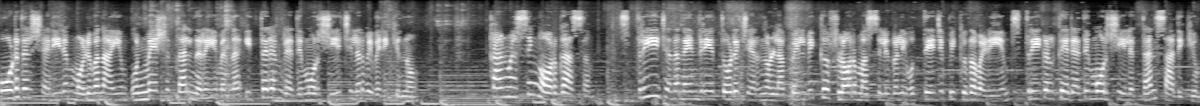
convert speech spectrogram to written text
കൂടുതൽ ശരീരം മുഴുവനായും ഉന്മേഷത്താൽ നിറയുമെന്ന് ഇത്തരം രതിമൂർച്ചയെ ചിലർ വിവരിക്കുന്നു. കൺവൾസിംഗ് ഓർഗാസം സ്ത്രീ ജനനേന്ദ്രിയത്തോട് ചേർന്നുള്ള പെൽവിക് ഫ്ലോർ മസിലുകളെ ഉത്തേജിപ്പിക്കുക വഴിയും സ്ത്രീകൾക്ക് രതിമൂർച്ചയിലെത്താൻ സാധിക്കും.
